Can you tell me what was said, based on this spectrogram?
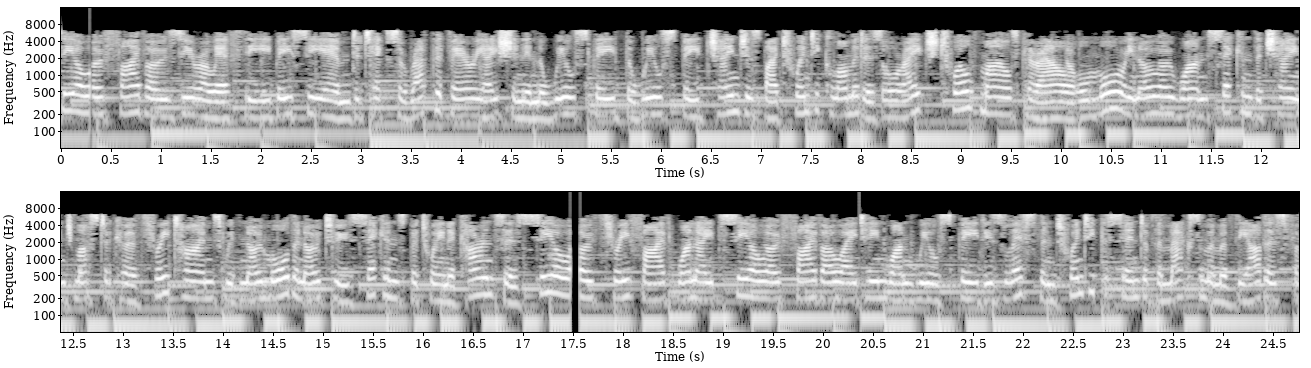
C00500F The EBCM detects a rapid variation in the wheel speed. The wheel speed changes by 20 km or h 12 miles per hour or more in 001 second. The change must occur three times with no more than 02 seconds between occurrences. C0035 518 C005018 one wheel speed is less than 20% of the maximum of the others for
